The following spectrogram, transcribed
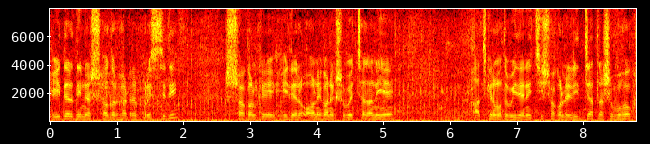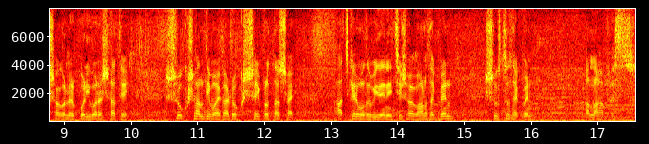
ঈদের দিনের সদরঘাটের পরিস্থিতি। সকলকে ঈদের অনেক অনেক শুভেচ্ছা জানিয়ে আজকের মতো বিদায় নিচ্ছি। সকলের ঈদযাত্রা শুভ হোক, সকলের পরিবারের সাথে সুখ শান্তিময় কাটুক সেই প্রত্যাশায় আজকের মতো বিদায় নিচ্ছি। সবাই ভালো থাকবেন, সুস্থ থাকবেন। আল্লাহ হাফেজ।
